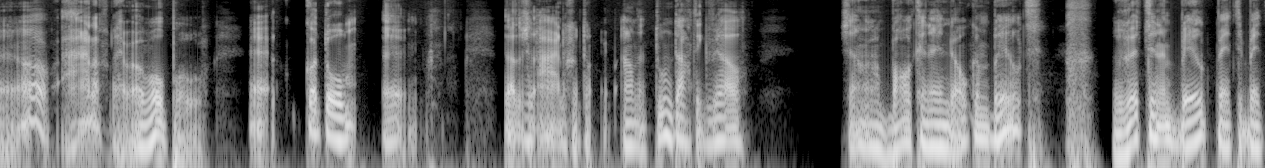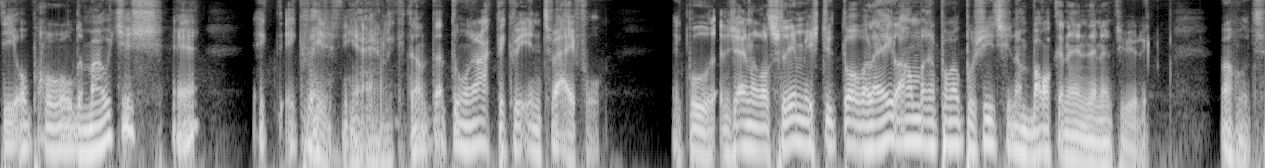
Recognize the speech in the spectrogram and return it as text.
Uh, oh, aardig. Dan hebben we Walpole. Uh, kortom, uh, dat is een aardige aan. En toen dacht ik wel, zijn er Balkenende ook een beeld? Rutte een beeld met, met die opgerolde mouwtjes? Hè? Ik, ik weet het niet eigenlijk. Dan, dat, toen raakte ik weer in twijfel. Ik bedoel, General Slim is natuurlijk toch wel een hele andere propositie dan Balkenende natuurlijk. Maar goed,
